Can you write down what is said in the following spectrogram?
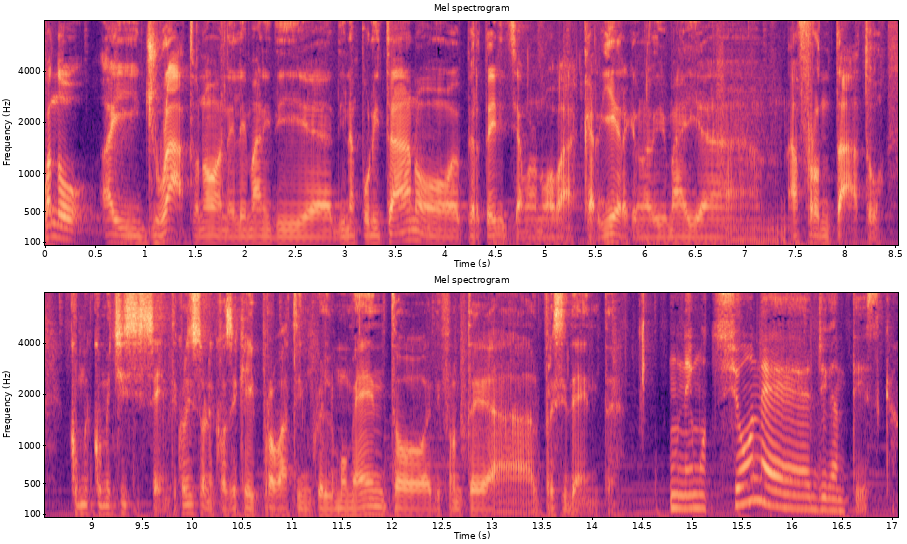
Quando hai giurato no, nelle mani di, eh, di, Napolitano, per te iniziava una nuova carriera che non avevi mai eh, affrontato. Come, come, ci si sente? Quali sono le cose che hai provato in quel momento di fronte a, al presidente? Un'emozione gigantesca.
